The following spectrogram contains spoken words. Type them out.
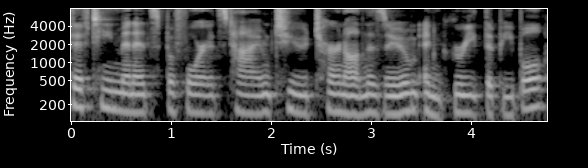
15 minutes before it's time to turn on the Zoom and greet the people,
